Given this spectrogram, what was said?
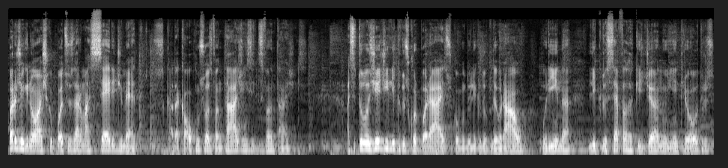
Para o diagnóstico, pode-se usar uma série de métodos, cada qual com suas vantagens e desvantagens. A citologia de líquidos corporais, como do líquido pleural, urina, líquido cefalorraquidiano e entre outros,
